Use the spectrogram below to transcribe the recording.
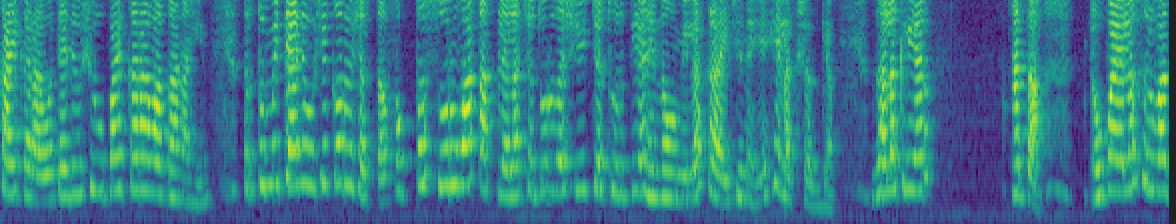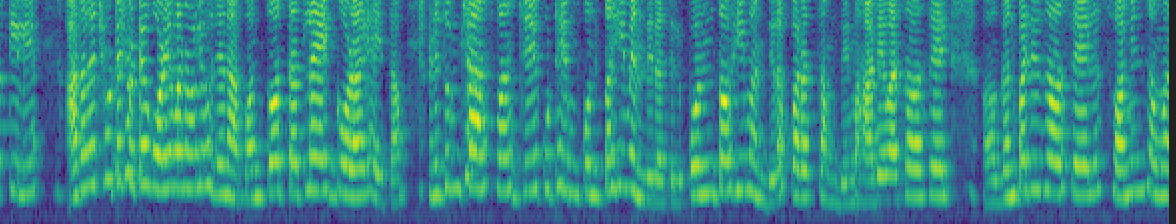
काय करावं? त्या दिवशी उपाय करावा का नाही? तर तुम्ही त्या दिवशी करू शकता. फक्त सुरुवात आपल्याला चतुर्दशी चतुर्थी आणि नवमीला करायची नाहीये हे लक्षात घ्या. झालं क्लिअर आता उपायाला सुरुवात केली. आता ते छोटे छोटे गोळे बनवले होते ना आपण तो त्यातला एक गोळा घ्यायचा. आणि तुमच्या आसपास जे कुठे कोणतंही मंदिर असेल कोणतंही मंदिर परत सांगते. महादेवाचं असेल गणपतीचं असेल स्वामींचं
